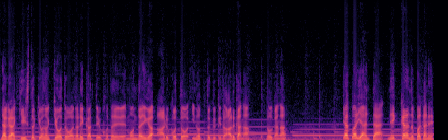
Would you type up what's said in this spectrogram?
だから、キリスト教の教徒は誰かっていう答え、問題があることを祈っとくけど、あるかな？どうかな？やっぱりあんた、根っからのバカね？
